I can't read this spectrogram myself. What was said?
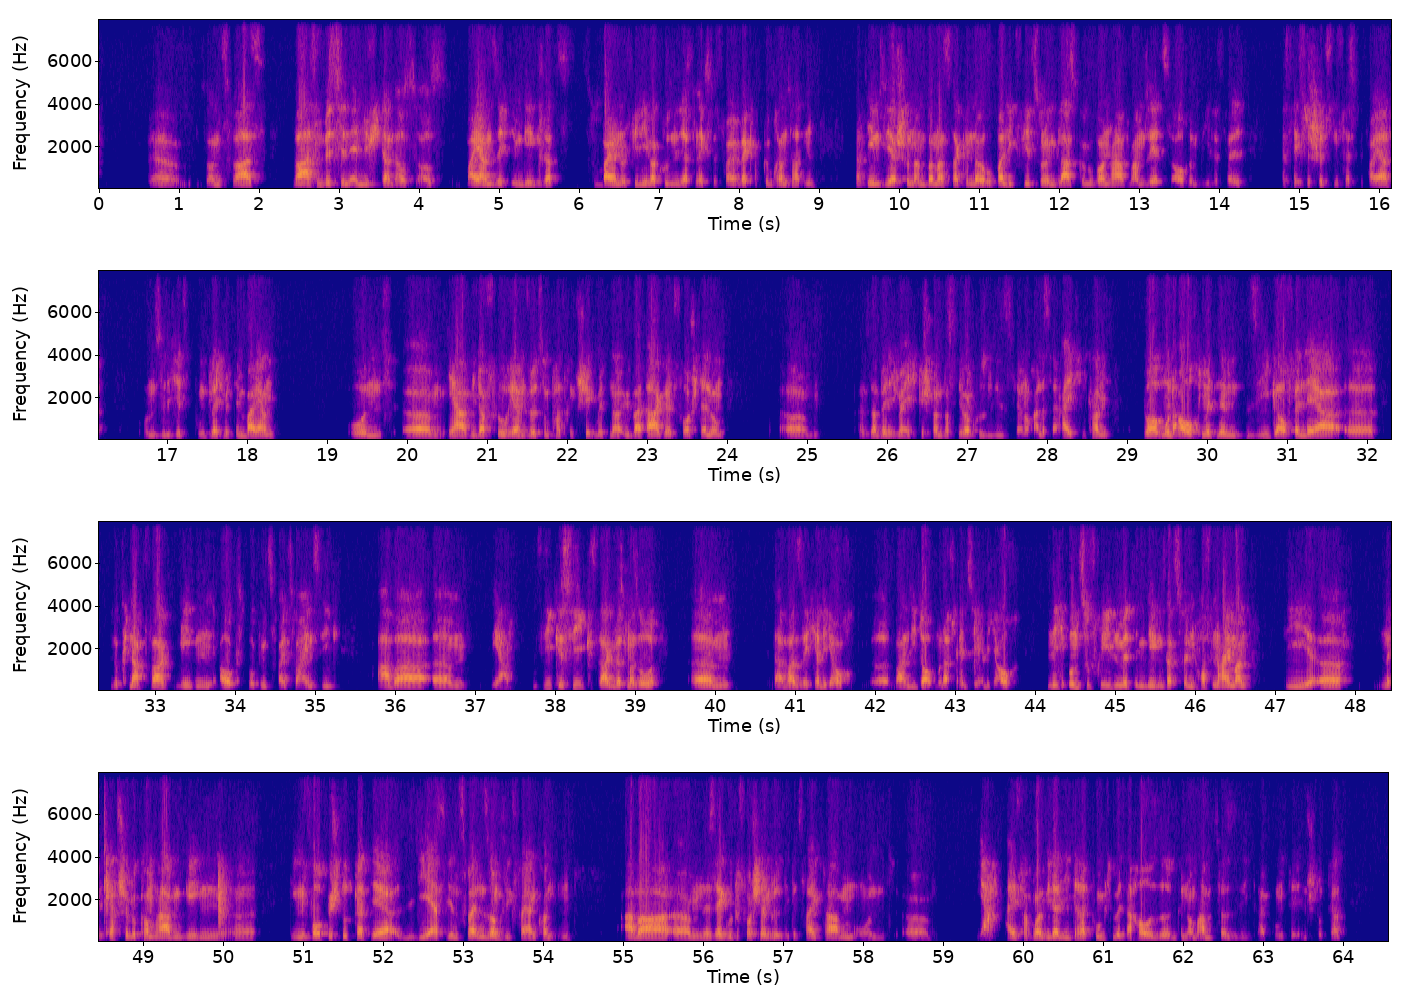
äh, sonst war es war es ein bisschen ernüchternd aus, aus Bayern-Sicht, im Gegensatz zu Bayern 04 Leverkusen, die das nächste Feuerwerk abgebrannt hatten. Nachdem sie ja schon am Donnerstag in der Europa League 4 zu in Glasgow gewonnen haben, haben sie jetzt auch in Bielefeld das nächste Schützenfest gefeiert und sind jetzt punktgleich mit den Bayern. Und ähm, ja, wieder Florian Würz und Patrick Schick mit einer überragenden Vorstellung. Ähm, also da bin ich mal echt gespannt, was Leverkusen dieses Jahr noch alles erreichen kann. Dortmund auch mit einem Sieg, auch wenn der äh, nur knapp war gegen Augsburg ein 2 zu 1 Sieg. Aber ähm, ja, Sieg ist Sieg, sagen wir es mal so. Ähm, da war sicherlich auch, äh, waren die Dortmunder Fans sicherlich auch nicht unzufrieden mit, im Gegensatz zu den Hoffenheimern, die äh, eine Klatsche bekommen haben gegen, äh, gegen den VfB Stuttgart, der, die erst ihren zweiten Songsieg feiern konnten, aber ähm, eine sehr gute Vorstellung ge gezeigt haben und äh, ja, einfach mal wieder die drei Punkte mit nach Hause genommen haben, also die drei Punkte in Stuttgart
